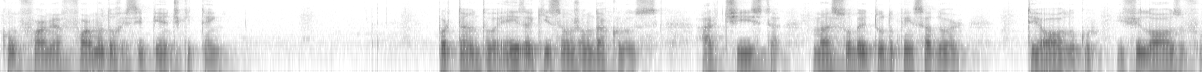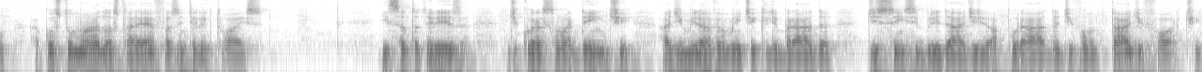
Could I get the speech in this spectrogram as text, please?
conforme a forma do recipiente que tem. Portanto, eis aqui São João da Cruz, artista, mas sobretudo pensador, teólogo e filósofo, acostumado às tarefas intelectuais. E Santa Teresa, de coração ardente, admiravelmente equilibrada, de sensibilidade apurada, de vontade forte.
